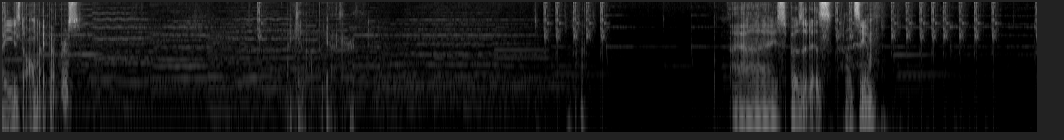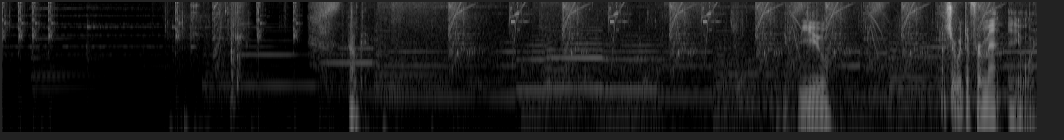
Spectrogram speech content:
I used all my peppers? I cannot be accurate. I suppose it is. I don't see them. You. Not sure what to ferment anymore.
